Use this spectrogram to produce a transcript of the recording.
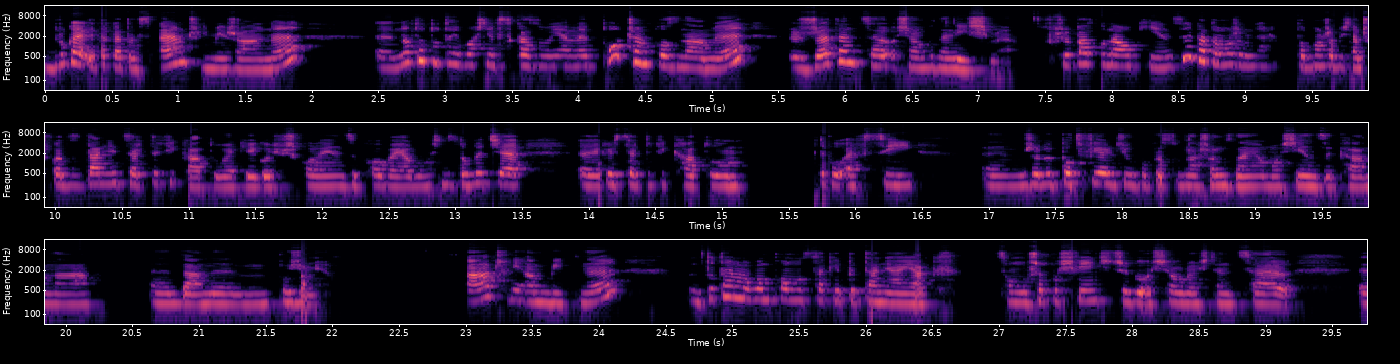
Druga etapa to jest M, czyli mierzalny. E, no to tutaj właśnie wskazujemy, po czym poznamy, że ten cel osiągnęliśmy. W przypadku nauki języka to może, to może być na przykład zdanie certyfikatu jakiegoś w szkole językowej albo właśnie zdobycie jakiegoś certyfikatu typu FC, żeby potwierdził po prostu naszą znajomość języka na danym poziomie. A, czyli ambitny, Tutaj mogą pomóc takie pytania jak co muszę poświęcić, żeby osiągnąć ten cel, y,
